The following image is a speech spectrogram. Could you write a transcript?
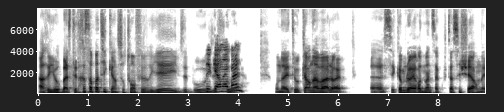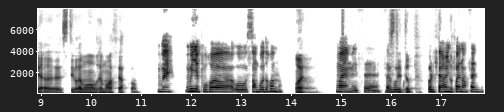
à Rio. Bah, c'était très sympathique, hein, surtout en février. Il faisait beau. C'est carnaval? On a été au carnaval, ouais. Euh, c'est comme le Ironman, ça coûte assez cher, mais euh, c'était vraiment vraiment à faire quoi. Ouais, oui, pour euh, au Sambodrome. Ouais. Ouais, mais ça vaut le top. Faut le faire une fois dans sa vie.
